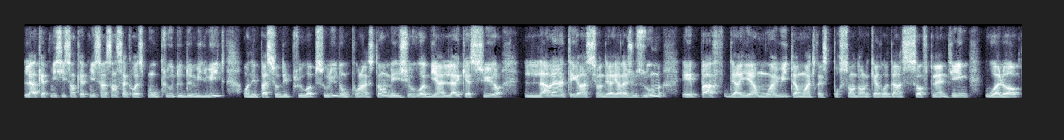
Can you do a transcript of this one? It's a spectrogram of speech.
là, 4600, 4500, ça correspond au plus haut de 2008. On n'est pas sur des plus hauts absolus, donc pour l'instant, mais je vois bien la cassure, la réintégration derrière, là je zoome, et paf, derrière, moins 8 à moins 13% dans le cadre d'un soft landing, ou alors,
